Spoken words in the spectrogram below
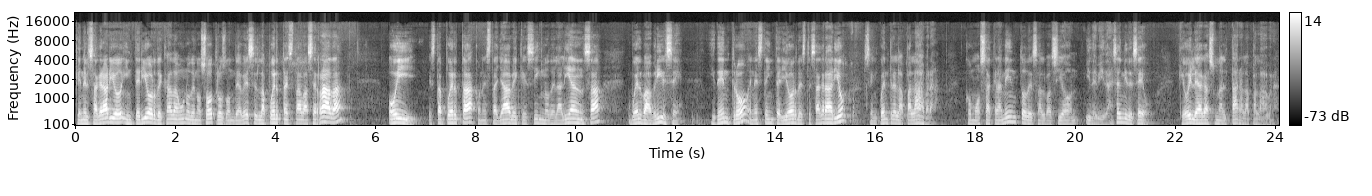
que en el sagrario interior de cada uno de nosotros, donde a veces la puerta estaba cerrada, hoy esta puerta con esta llave que es signo de la alianza vuelva a abrirse y dentro, en este interior de este sagrario, se encuentre la palabra como sacramento de salvación y de vida. Ese es mi deseo, que hoy le hagas un altar a la palabra,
